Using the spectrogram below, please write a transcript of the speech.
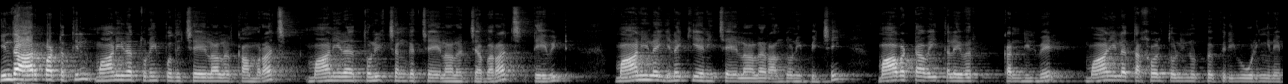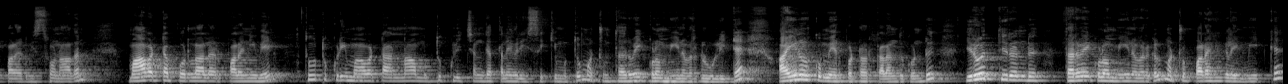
இந்த ஆர்ப்பாட்டத்தில் மாநில துணை பொதுச் செயலாளர் காமராஜ் மாநில தொழிற்சங்க செயலாளர் ஜபராஜ் டேவிட் மாநில இலக்கிய அணி செயலாளர் அந்தோணி பிச்சை மாவட்ட அவைத் தலைவர் கண்டில்வேல் மாநில தகவல் தொழில்நுட்ப பிரிவு ஒருங்கிணைப்பாளர் விஸ்வநாதன் மாவட்ட பொருளாளர் பழனிவேல் தூத்துக்குடி மாவட்ட அண்ணா முத்துக்குழி சங்க தலைவர் இசக்கிமுத்து மற்றும் தருவைக்குளம் மீனவர்கள் உள்ளிட்ட ஐநூறுக்கும் மேற்பட்டோர் கலந்து கொண்டு இருபத்தி இரண்டு தருவைக்குளம் மீனவர்கள் மற்றும் படகுகளை மீட்க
